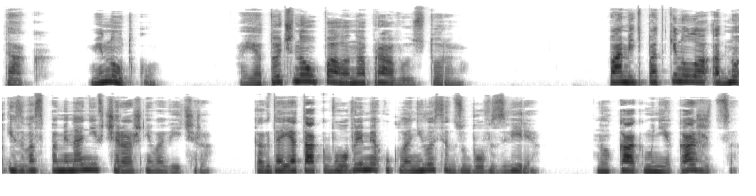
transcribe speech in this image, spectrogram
Так, минутку. А я точно упала на правую сторону. Память подкинула одно из воспоминаний вчерашнего вечера, когда я так вовремя уклонилась от зубов зверя. Но, как мне кажется,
